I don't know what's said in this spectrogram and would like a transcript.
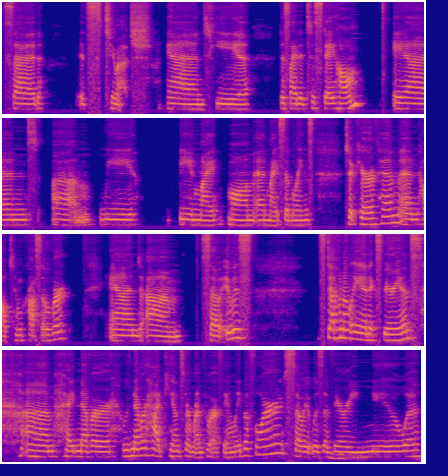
said, it's too much. And he decided to stay home. And um, we, being my mom and my siblings, took care of him and helped him cross over. And um, so it was it's definitely an experience. Um, I never, we've never had cancer run through our family before. So it was a very new,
